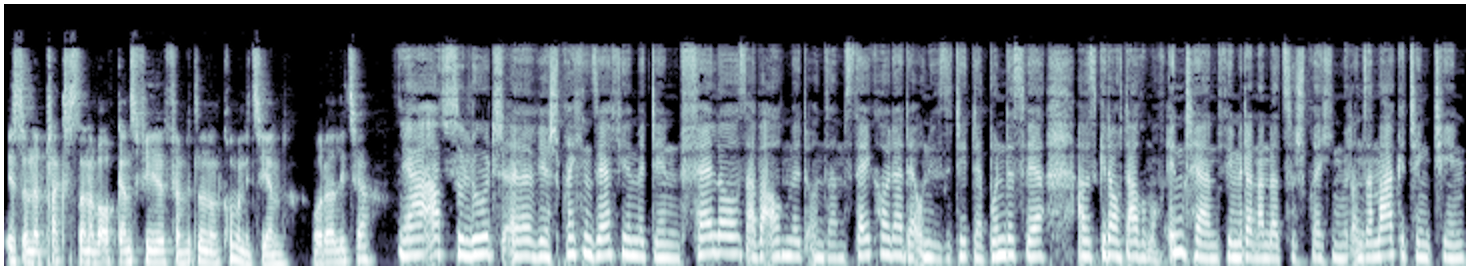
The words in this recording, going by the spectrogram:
ist in der Praxis dann aber auch ganz viel vermitteln und kommunizieren, oder Alicia? Ja, absolut. Äh, wir sprechen sehr viel mit den Fellows, aber auch mit unserem Stakeholder der Universität der Bundeswehr. Aber es geht auch darum, auch intern viel miteinander zu sprechen, mit unserem Marketing-Team.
